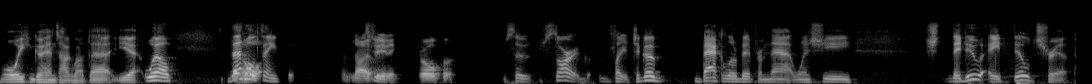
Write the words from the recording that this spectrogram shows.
Well, we can go ahead and talk about that. Yeah. Well, that whole thing. Not being in control. So start like to go back a little bit from that when she, sh- they do a field trip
